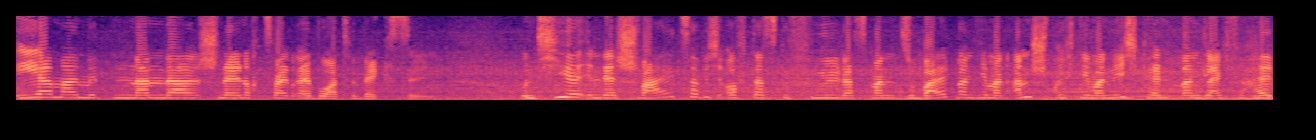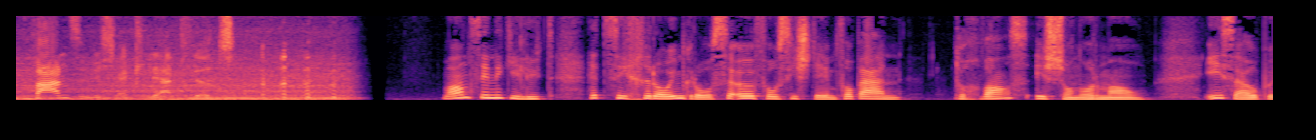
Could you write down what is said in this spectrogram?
eher mal miteinander schnell noch zwei, drei Worte wechseln. Und hier in der Schweiz habe ich oft das Gefühl, dass man, sobald man jemanden anspricht, den man nicht kennt, man gleich für halb wahnsinnig erklärt wird. Wahnsinnige Leute hat es sicher auch im grossen ÖV-System von Bern. Doch was ist schon normal? Ich selber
